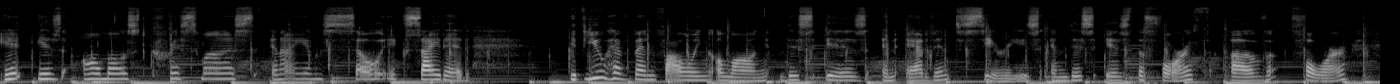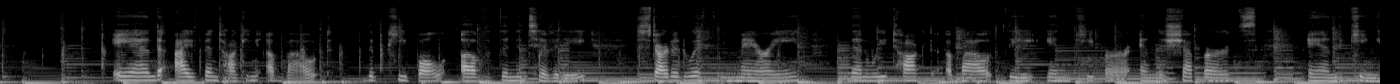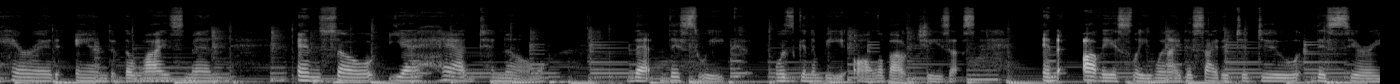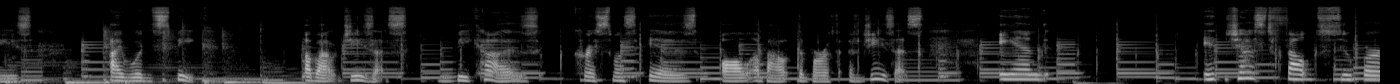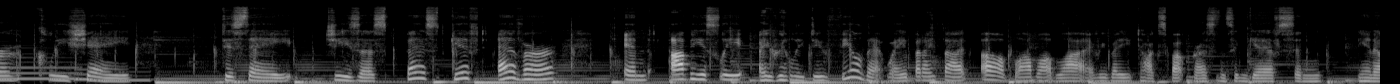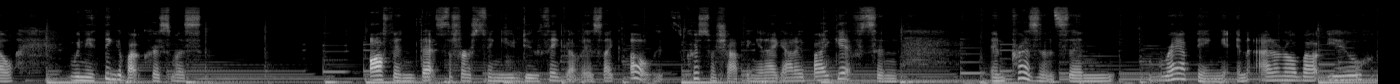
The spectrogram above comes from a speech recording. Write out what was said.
It is almost Christmas, and I am so excited. If you have been following along, this is an Advent series, and this is the fourth of four. And I've been talking about the people of the Nativity. Started with Mary, then we talked about the innkeeper and the shepherds, and King Herod and the wise men. And so you had to know that this week was going to be all about Jesus. And obviously, when I decided to do this series, I would speak about Jesus because Christmas is all about the birth of Jesus. And it just felt super cliche to say, Jesus, best gift ever. And obviously, I really do feel that way, but I thought, oh, blah, blah, blah. Everybody talks about presents and gifts. And, you know, when you think about Christmas, often that's the first thing you do think of is like, oh, it's Christmas shopping and I got to buy gifts and and presents and wrapping. And I don't know about you,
